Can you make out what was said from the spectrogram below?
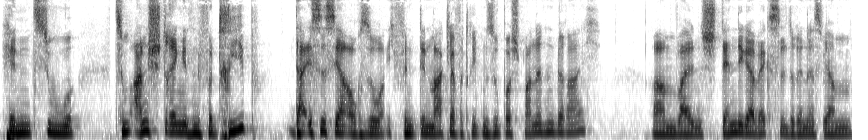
hin zu, zum anstrengenden Vertrieb, da ist es ja auch so, ich finde den Maklervertrieb einen super spannenden Bereich, ähm, weil ein ständiger Wechsel drin ist. Wir haben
